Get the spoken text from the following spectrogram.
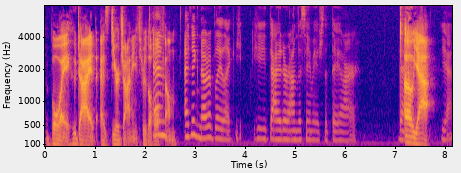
boy who died as Dear Johnny through the whole and film. I think notably, like he, he died around the same age that they are. Then. Oh yeah, Yeah.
